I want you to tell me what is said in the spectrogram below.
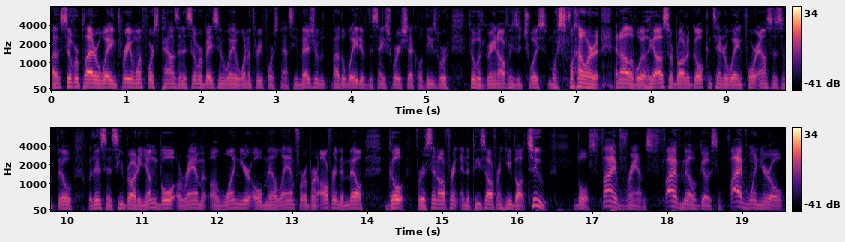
a silver platter weighing three and one fourth pounds and a silver basin weighing one and three fourths pounds. He measured by the weight of the sanctuary shekel. These were filled with grain offerings of choice moist flour and olive oil. He also brought a gold container weighing four ounces and filled with incense. He brought a young bull, a ram, a one year old male lamb for a burnt offering, the male goat for a sin offering, and the peace offering. He bought two bulls, five rams, five male goats, and five one year old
